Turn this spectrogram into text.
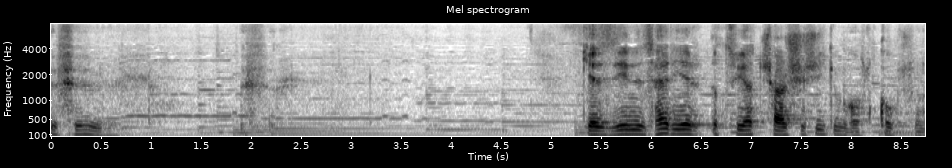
Üfül, üfül. Gezdiğiniz her yer ıtriyat çarşışı gibi koksun.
